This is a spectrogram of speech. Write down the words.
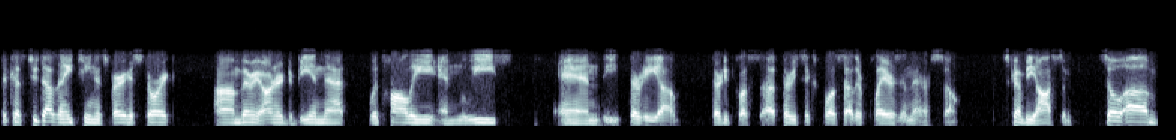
because 2018 is very historic. I'm very honored to be in that with Holly and Luis and the 30, uh, 30 plus, uh, 36 plus other players in there. So going to be awesome. So, um,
